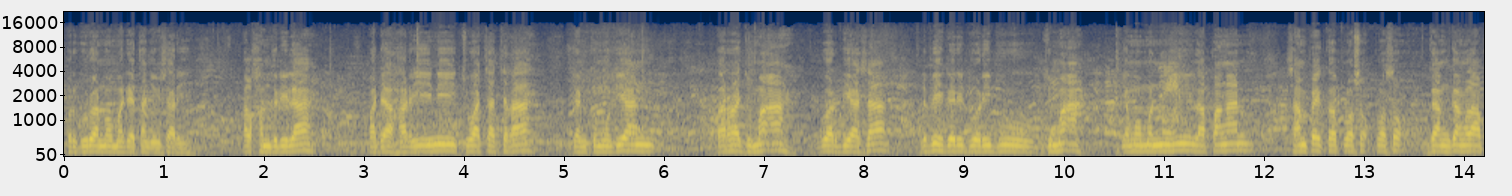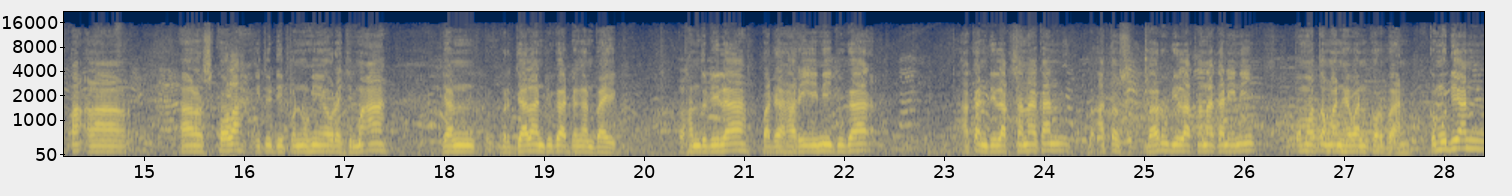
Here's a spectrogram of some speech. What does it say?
perguruan Muhammadiyah Tanjung Sari. Alhamdulillah pada hari ini cuaca cerah dan kemudian para jemaah luar biasa lebih dari 2000 jemaah yang memenuhi lapangan sampai ke pelosok-pelosok gang-gang lapak sekolah itu dipenuhi oleh jemaah dan berjalan juga dengan baik. Alhamdulillah pada hari ini juga akan dilaksanakan atau baru dilaksanakan ini pemotongan hewan korban. Kemudian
